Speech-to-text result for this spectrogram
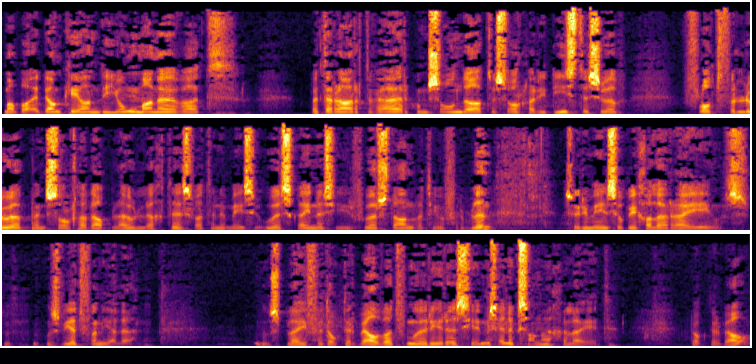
Maar baie dankie aan die jong manne wat bitterhard werk om Sondag te sorg dat die dienste so vlot verloop en sorg dat daar blou ligte is wat in 'n mens se oë skyn as jy hier voor staan wat jou verblind. So die mense op die galery, ons ons weet van julle. Ons bly vir Dr Bell wat vanmôre hier is. Jy moes eintlik sange gelei het. Dr Bell.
